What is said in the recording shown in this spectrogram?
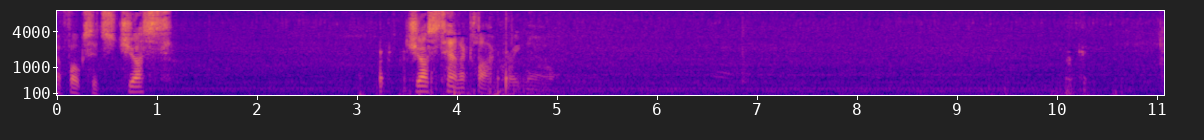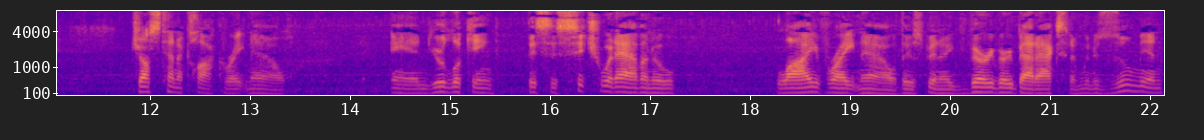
Now, folks, it's just just 10 o'clock right now. Just 10 o'clock right now. And you're looking, this is Scituate Avenue live right now. There's been a very, very bad accident. I'm going to zoom in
